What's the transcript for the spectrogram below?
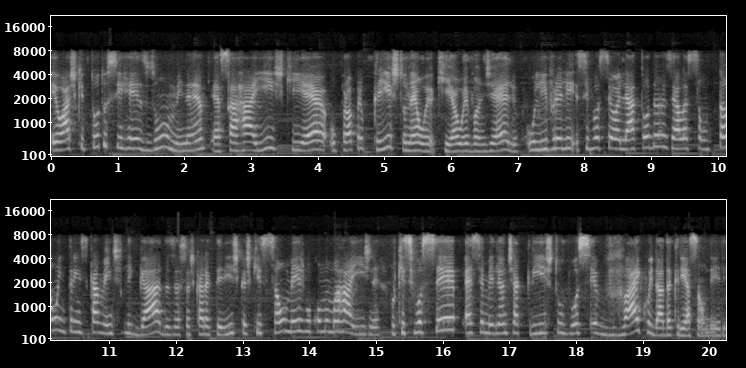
Eu acho que tudo se resume, né? Essa raiz que é o próprio Cristo, né? o- Que é o Evangelho. O livro, ele, se você olhar, todas elas são tão intrinsecamente ligadas essas características que são mesmo como uma raiz, né? Porque se você é semelhante a Cristo, você vai cuidar da criação dele.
